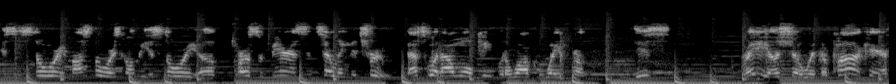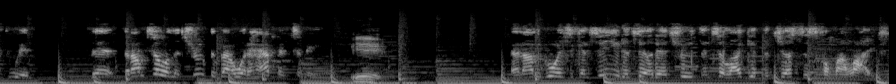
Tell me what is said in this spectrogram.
It's a story. My story is going to be a story of perseverance and telling the truth. That's what I want people to walk away from this radio show with or podcast with. That, that I'm telling the truth about what happened to me. Yeah. And I'm going to continue to tell that truth until I get the justice for my life.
